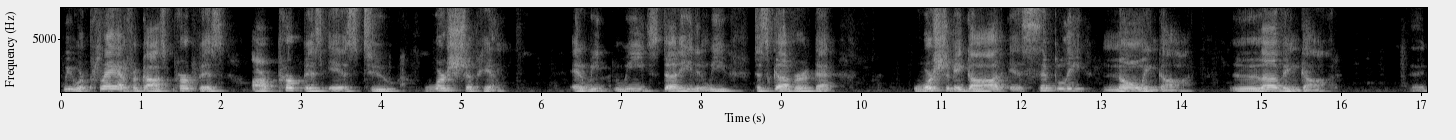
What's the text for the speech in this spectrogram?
we were planned for God's purpose, our purpose is to worship him. And we we studied and we discovered that worshiping God is simply knowing God, loving God. Okay?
